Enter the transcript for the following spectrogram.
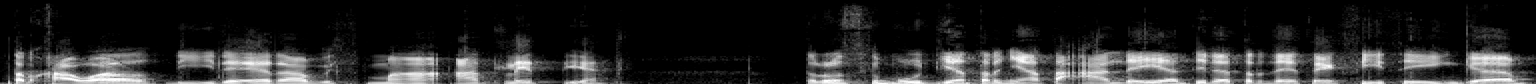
terkawal di daerah Wisma Atlet ya Terus kemudian ternyata ada yang tidak terdeteksi sehingga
